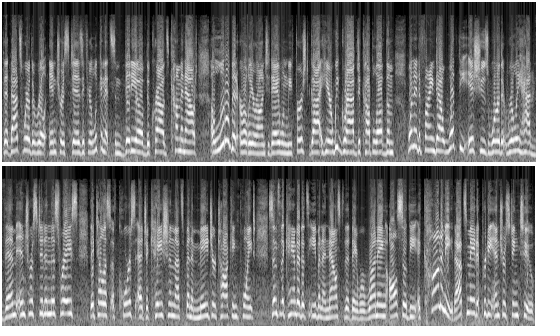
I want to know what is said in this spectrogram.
that that's where the real interest is. If you're looking at some video of the crowds coming out a little bit earlier on today when we first got here. We grabbed a couple of them, wanted to find out what the issues were that really had them interested in this race. They tell us, of course, education. That's been a major talking point since the candidates even announced that they were running. Also, the economy. That's made it pretty interesting, too.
